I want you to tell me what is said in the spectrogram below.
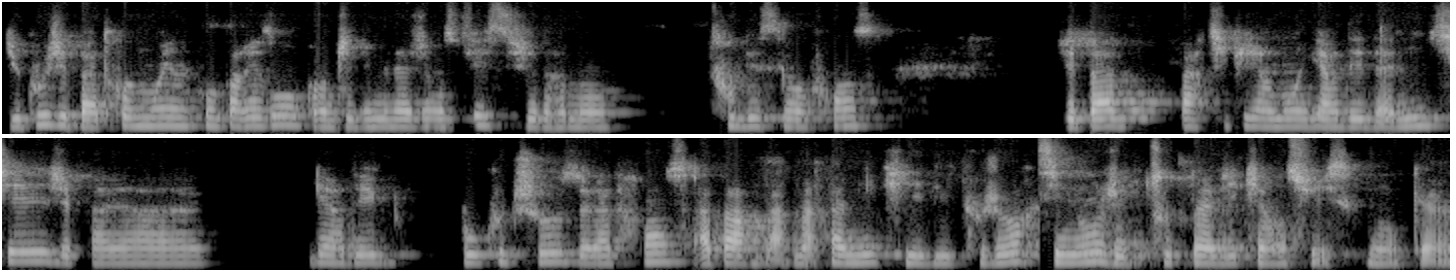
Du coup, j'ai pas trop de moyens de comparaison. Quand j'ai déménagé en Suisse, j'ai vraiment tout laissé en France. J'ai pas particulièrement gardé d'amitié. J'ai pas gardé beaucoup de choses de la France, à part bah, ma famille qui y vit toujours. Sinon, j'ai toute ma vie qui est en Suisse. Donc, euh,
